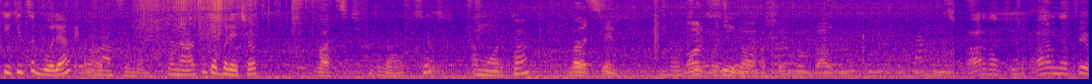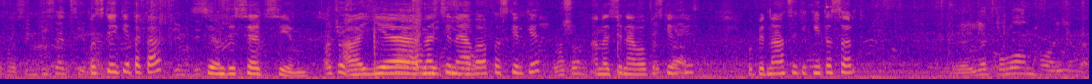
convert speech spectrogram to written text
Скільки цибуля? 13. А бурячок? 20. 20. А морква? 27. 27. Гарна, ці- гарна цифра, 77. По скільки така? 77. А є насінева по скільки? А насінева по скільки? По 15. Який то сорт? Є Коломбо, а є Мел.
